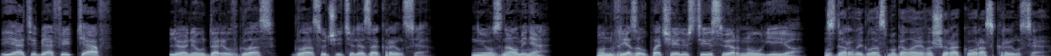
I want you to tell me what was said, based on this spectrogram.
Я тебя фитяв!» Леня ударил в глаз, глаз учителя закрылся. «Не узнал меня?» Он врезал по челюсти и свернул ее. Здоровый глаз Магалаева широко раскрылся.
